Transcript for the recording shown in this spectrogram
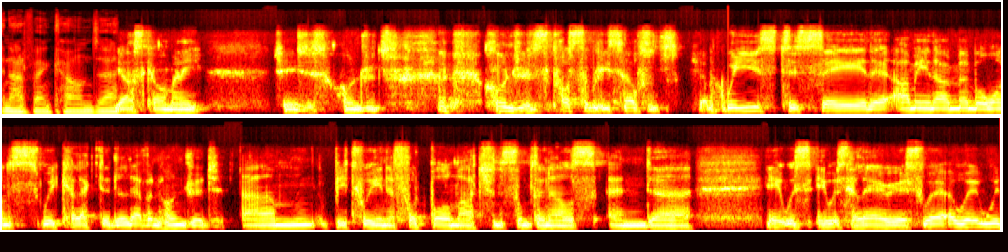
an advent calendar? You ask how many Jesus, hundreds, hundreds, possibly thousands. You know, we used to say that. I mean, I remember once we collected eleven hundred um, between a football match and something else, and uh, it was it was hilarious. We, we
